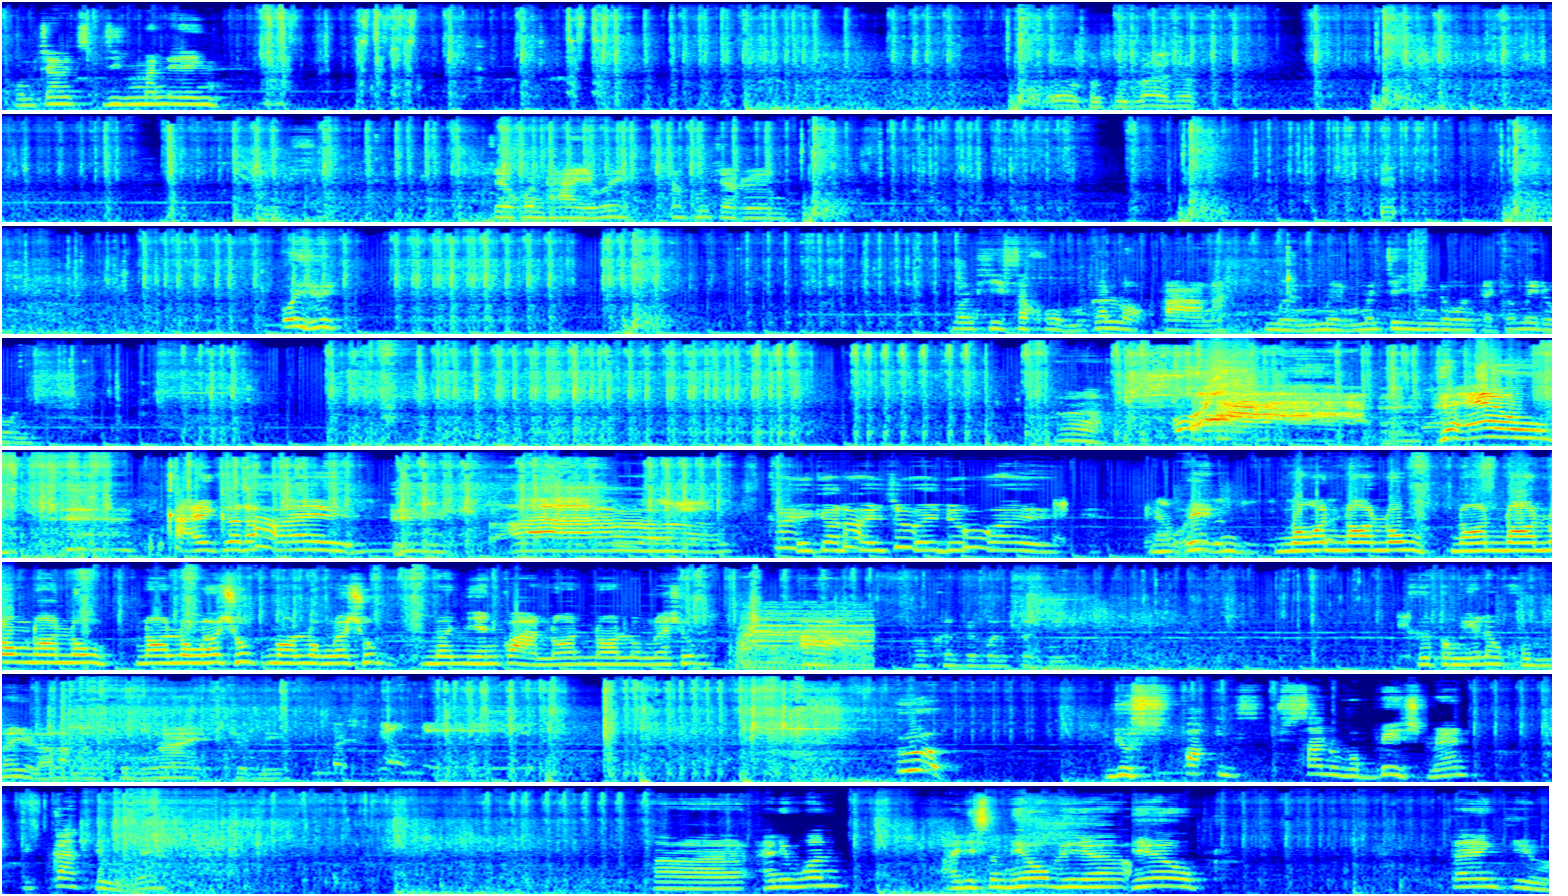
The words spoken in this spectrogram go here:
ผมจะยิงมันเอง โอ้ขอบคุณมากครับเจอคนไทยเว้ยท่านผู้เจริญ โอ้ยเฮ้ยบางทีสโคปมันก็หลอกตานะ เหมือนเหมือนมันจะยิงโดนแต่ก็ไม่โดนอ่าว้าเฮลใครก็ได้อ่าใครก็ได้ช่วยด้วยเอ้ยนอนนอนลงนอนนอนลงนอนลง นอนลงแล้วชุบนอนลงแล้วชุบนอนเนียนกว่านอนนอนลงแล้วชุบ อ่าต้องขึ้นไปบนจุดนี้ คือตรงนี้เราคุมได้อยู่แล้วล่ะมันคุมง่ายจุดนี้เออ you fucking son of a bitch man I got you man uh anyone I need some help here help thank you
